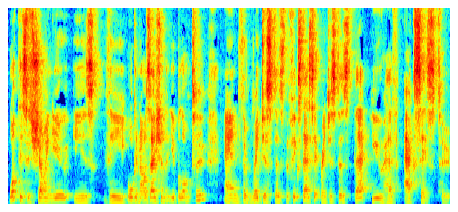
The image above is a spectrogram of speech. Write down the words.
What this is showing you is the organization that you belong to and the registers, the fixed asset registers that you have access to.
